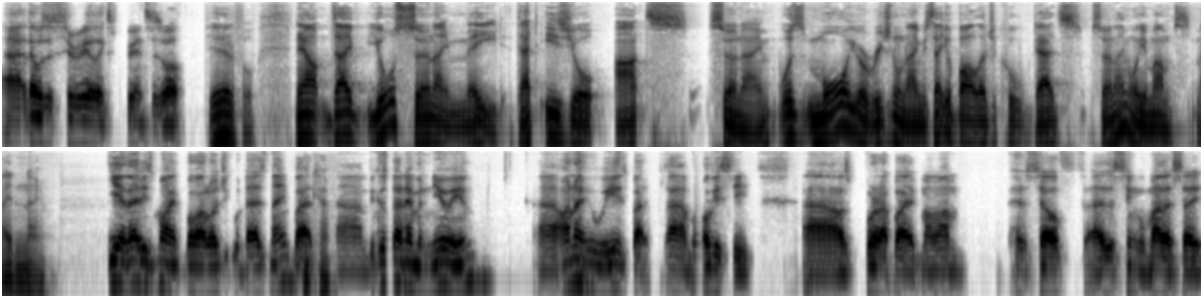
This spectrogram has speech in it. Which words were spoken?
uh, that was a surreal experience as well. Beautiful. Now, Dave, your surname Mead, that is your aunt's surname. Was Moore your original name? Is that your biological dad's surname or your mum's maiden name? Yeah, that is my biological dad's name, but Okay. um, because I never knew him, uh, I know who he is, but um, obviously uh, I was brought up by my mum herself as a single mother. So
